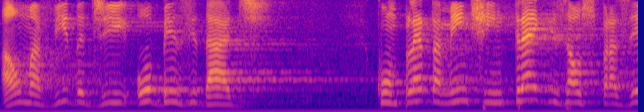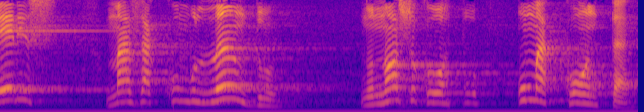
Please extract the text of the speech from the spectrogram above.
a uma vida de obesidade, completamente entregues aos prazeres, mas acumulando no nosso corpo uma conta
